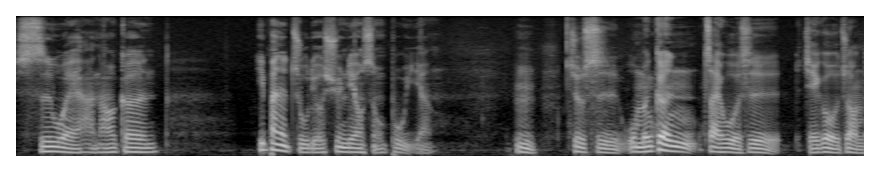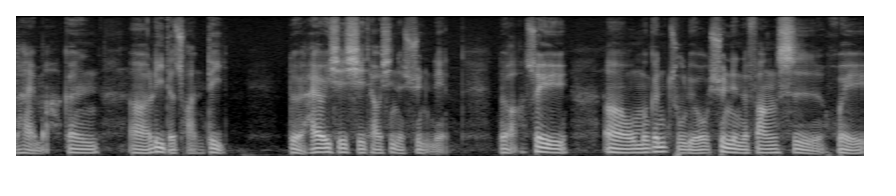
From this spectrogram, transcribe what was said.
思维啊，然后跟一般的主流训练有什么不一样？嗯就是我们更在乎的是结构的状态嘛，跟呃力的传递，对，还有一些协调性的训练，对吧？所以呃，我们跟主流训练的方式会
